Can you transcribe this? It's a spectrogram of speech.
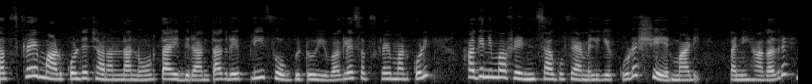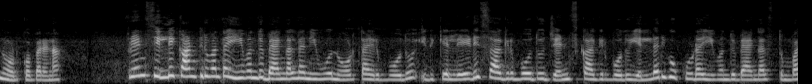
ಸಬ್ಸ್ಕ್ರೈಬ್ ಮಾಡ್ಕೊಳ್ಳದೆ ಚಾನಲ್ನ ನೋಡ್ತಾ ಇದ್ದೀರಾ ಅಂತಾದರೆ ಪ್ಲೀಸ್ ಹೋಗ್ಬಿಟ್ಟು ಇವಾಗಲೇ ಸಬ್ಸ್ಕ್ರೈಬ್ ಮಾಡ್ಕೊಳ್ಳಿ. ಹಾಗೆ ನಿಮ್ಮ ಫ್ರೆಂಡ್ಸ್ ಹಾಗೂ ಫ್ಯಾಮಿಲಿಗೆ ಕೂಡ ಶೇರ್ ಮಾಡಿ. ಬನ್ನಿ ಹಾಗಾದರೆ ನೋಡ್ಕೊಬರೋಣ ಫ್ರೆಂಡ್ಸ್ ಇಲ್ಲಿ ಕಾಣ್ತಿರುವಂತ ಈ ಒಂದು ಬ್ಯಾಂಗಲ್ನ ನೀವು ನೋಡ್ತಾ ಇರಬಹುದು ಇದಕ್ಕೆ ಲೇಡೀಸ್ ಆಗಿರ್ಬೋದು ಜೆಂಟ್ಸ್ ಆಗಿರ್ಬೋದು ಎಲ್ಲರಿಗೂ ಕೂಡ ಈ ಒಂದು ಬ್ಯಾಂಗಲ್ಸ್ ತುಂಬಾ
